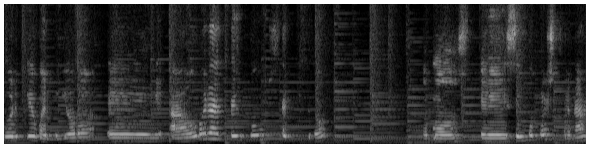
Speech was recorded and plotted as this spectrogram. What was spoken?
porque bueno, yo ahora tengo un sector somos eh, cinco personas,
